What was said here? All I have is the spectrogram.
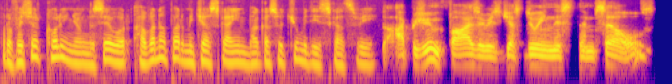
Professor Colin Yongasewar, Avana Parmichaskaim Bakasuchumidis Katsvi. I presume Pfizer is just doing this themselves.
